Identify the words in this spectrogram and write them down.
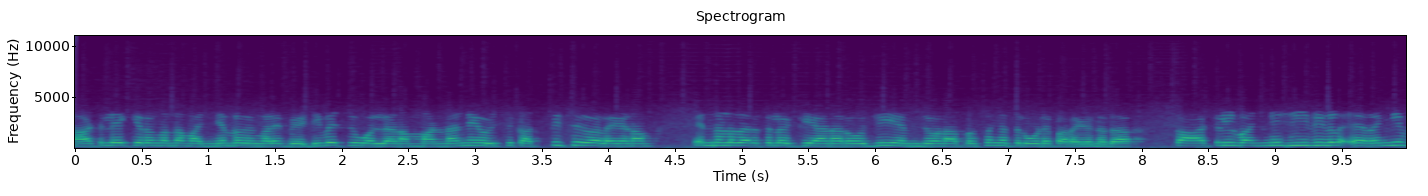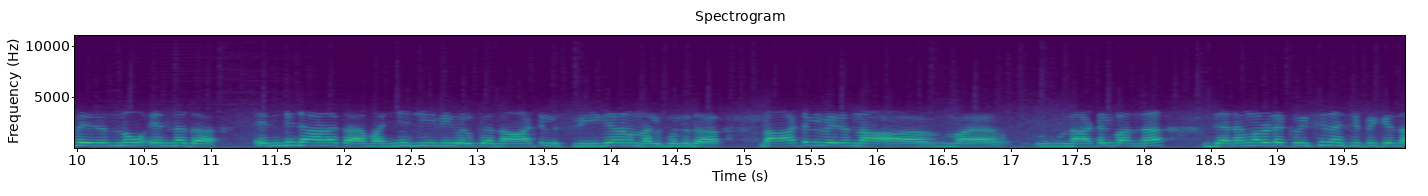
നാട്ടിലേക്ക് ഇറങ്ങുന്ന വന്യമൃഗങ്ങളെ വെടിവെച്ച് കൊല്ലണം മണ്ണെണ്ണ ഒഴിച്ച് കത്തിച്ചു കളയണം എന്നുള്ള തരത്തിലൊക്കെയാണ് റോജി എം. ജോൺ ആ പ്രസംഗത്തിലൂടെ പറയുന്നത്. കാട്ടിൽ വന്യജീവികൾ ഇറങ്ങി വരുന്നു എന്നത് എന്തിനാണ് വന്യജീവികൾക്ക് നാട്ടിൽ സ്വീകരണം നൽകുന്നത്? നാട്ടിൽ വരുന്ന നാട്ടിൽ വന്ന് ജനങ്ങളുടെ കൃഷി നശിപ്പിക്കുന്ന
